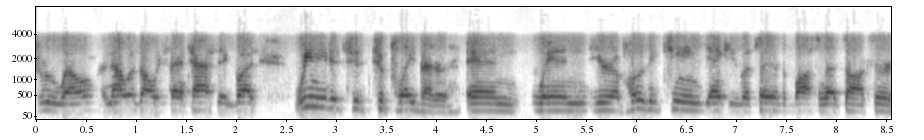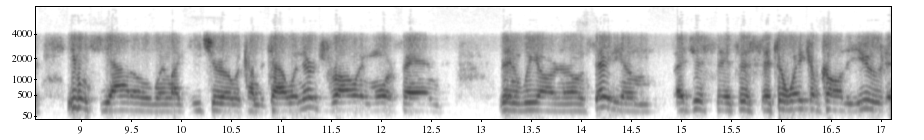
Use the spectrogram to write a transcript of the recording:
drew well, and that was always fantastic. But we needed to, to play better. And when your opposing team, Yankees, let's say, or the Boston Red Sox, or even Seattle, when like Ichiro would come to town, when they're drawing more fans than we are in our own stadium, I just it's just it's a wake up call to you to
